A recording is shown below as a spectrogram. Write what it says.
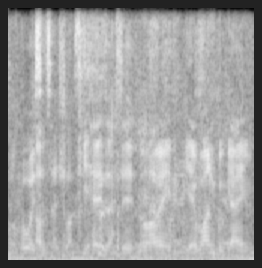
well, Always uh, sensationalised. Yeah, that's it. Well, I mean, yeah, one good game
